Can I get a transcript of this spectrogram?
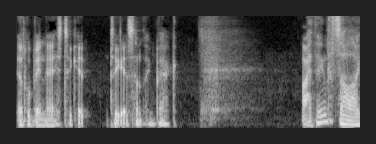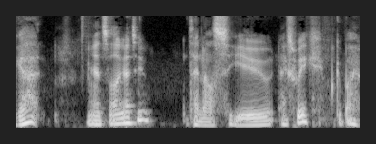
it'll be nice to get to get something back i think that's all i got. That's all I got too. then i'll see you next week. Goodbye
